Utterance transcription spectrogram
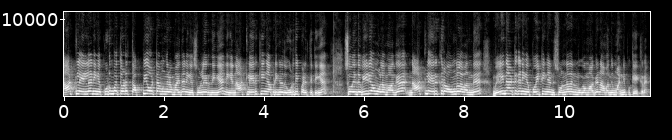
நாட்டில் இல்லை நீங்க குடும்பத்தோட தப்பி ஓட்டம்ங்கிற மாதிரி தான் நீங்க சொல்லியிருந்தீங்க. நீங்க நாட்டில் இருக்கீங்க அப்படிங்கிறத உறுதிப்படுத்திட்டீங்க. ஸோ இந்த வீடியோ மூலமாக நாட்டில் இருக்கிற உங்களை வந்து வெளிநாட்டுக்கு நீங்க போயிட்டீங்கன்னு சொன்னதன் மூலமாக நான் வந்து மன்னிப்பு கேட்குறேன்.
